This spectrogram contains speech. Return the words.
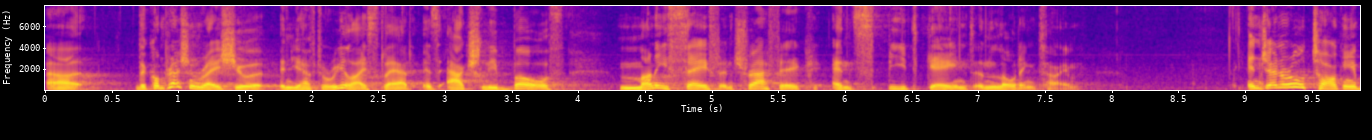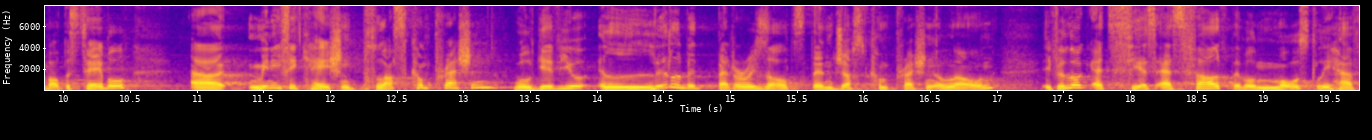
Uh, the compression ratio, and you have to realize that, is actually both money saved in traffic, and speed gained in loading time. In general, talking about this table, uh, minification plus compression will give you a little bit better results than just compression alone. If you look at CSS files, they will mostly have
